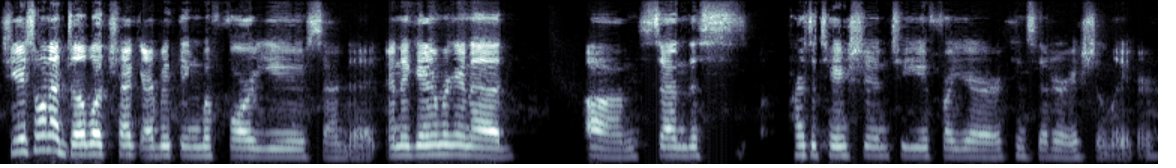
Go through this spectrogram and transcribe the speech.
So you just want to double check everything before you send it. And again, we're gonna um, send this presentation to you for your consideration later.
